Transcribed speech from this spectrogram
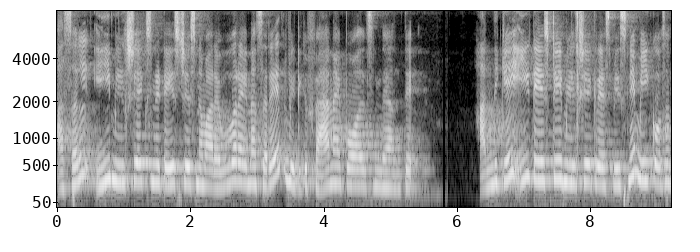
అసలు ఈ మిల్క్ షేక్స్ని టేస్ట్ చేసిన వారెవరైనా సరే వీటికి ఫ్యాన్ అయిపోవాల్సిందే అంతే. అందుకే ఈ టేస్టీ మిల్క్ షేక్ రెసిపీస్ని మీకోసం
